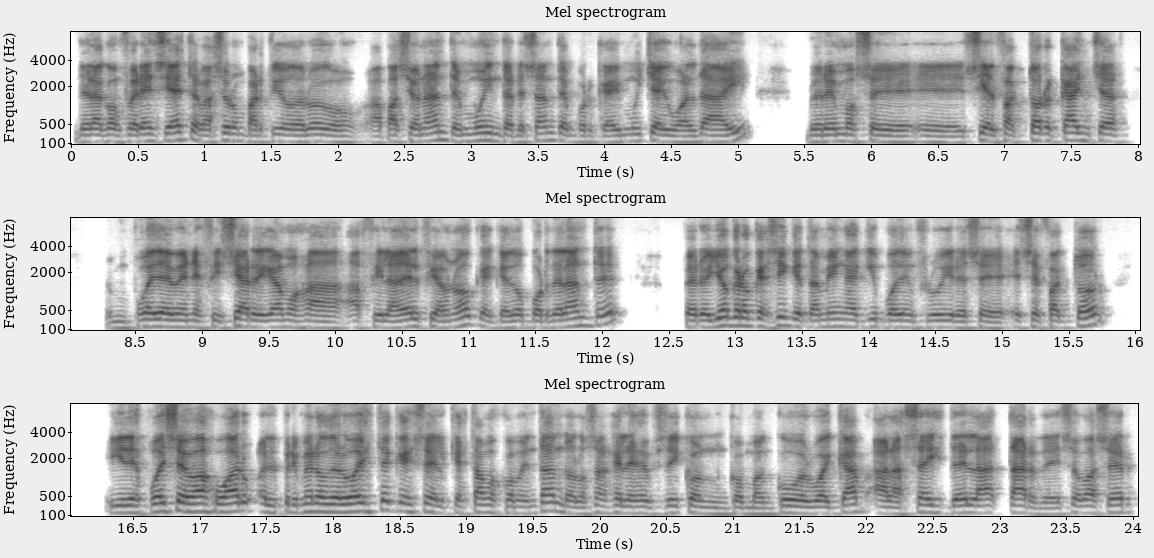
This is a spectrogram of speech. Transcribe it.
de la conferencia este. Va a ser un partido de luego apasionante, muy interesante porque hay mucha igualdad ahí. Veremos eh, eh, si el factor cancha puede beneficiar, digamos, a, Filadelfia o no, que quedó por delante, pero yo creo que sí, que también aquí puede influir ese, ese factor. Y después se va a jugar el primero del oeste, que es el que estamos comentando, Los Ángeles FC con, con Vancouver Whitecaps a las seis de la tarde. Eso va a ser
